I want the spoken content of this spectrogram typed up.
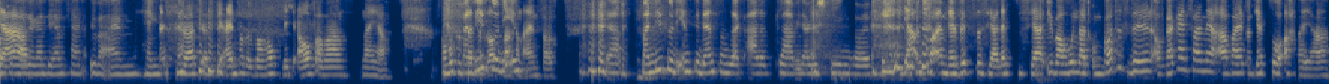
ja, der die ganze Zeit über einem hängt. Es hört irgendwie einfach überhaupt nicht auf, aber naja. Man muss es man besser draus machen einfach. Ja, man liest nur die Inzidenz und sagt, alles klar, wieder gestiegen läuft. Ja, und vor allem der Witz ist ja letztes Jahr über 100, um Gottes Willen, auf gar keinen Fall mehr Arbeit und jetzt so, ach naja,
